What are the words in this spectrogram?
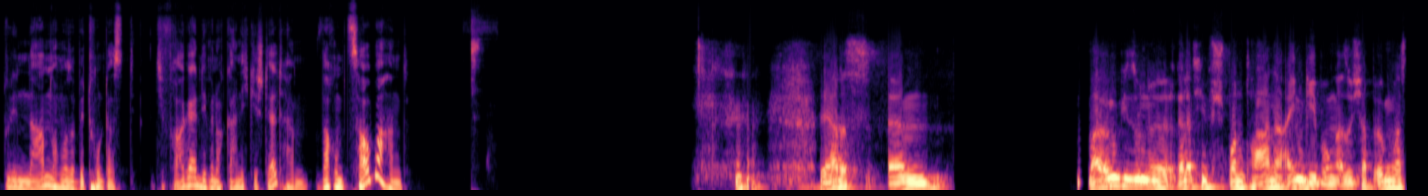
du den Namen nochmal so betont hast, die Frage an die wir noch gar nicht gestellt haben. Warum Zauberhand? ja, das ähm, war irgendwie so eine relativ spontane Eingebung. Also ich habe irgendwas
